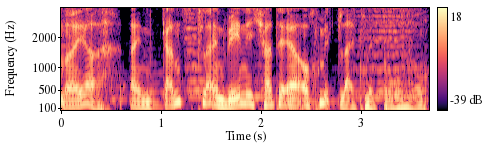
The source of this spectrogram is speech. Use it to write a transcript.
Naja, ein ganz klein wenig hatte er auch Mitleid mit Bruno.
